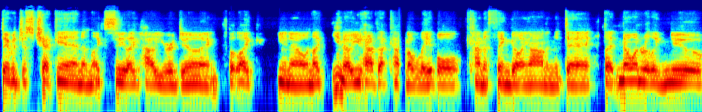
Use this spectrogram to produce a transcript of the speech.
They would just check in and like see like how you were doing. But like you know, and like, you know, you have that kind of label kind of thing going on in the day, but no one really knew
